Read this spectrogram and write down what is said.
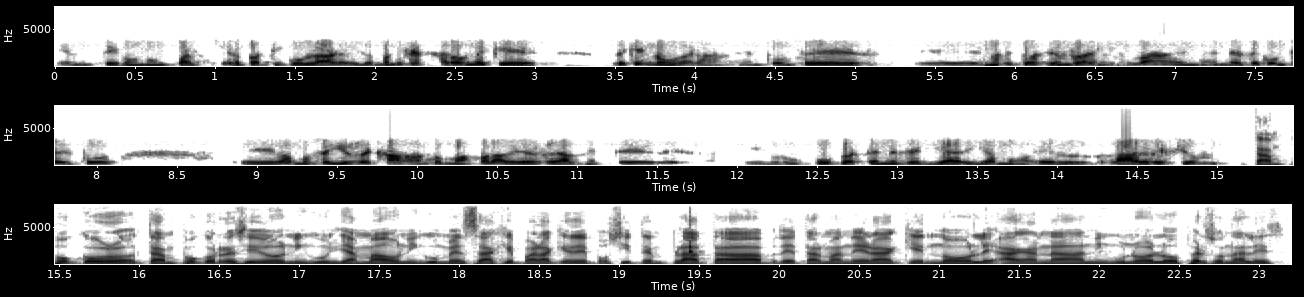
gente, con un cualquier particular, ellos manifestaron de que de que no, ¿verdad? Entonces, eh, una situación rarísima en, en ese contexto, eh, vamos a seguir recabando más para ver realmente de qué grupo pertenecería, digamos, el, la agresión. Tampoco, tampoco recibió ningún llamado, ningún mensaje para que depositen plata de tal manera que no le hagan nada a ninguno de los personales.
